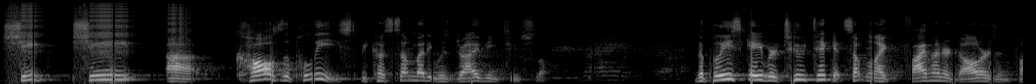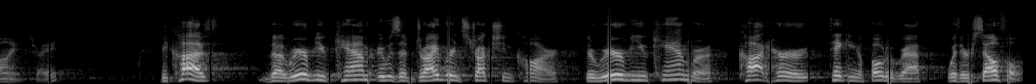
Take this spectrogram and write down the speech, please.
she, she uh, calls the police because somebody was driving too slow. The police gave her two tickets, something like $500 in fines, right? because the rear view camera, it was a driver instruction car, the rear view camera caught her taking a photograph with her cell phone.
